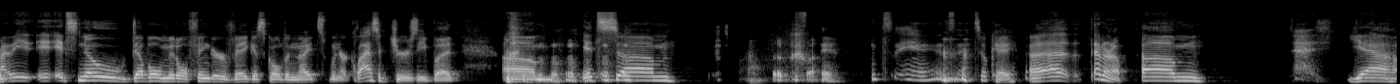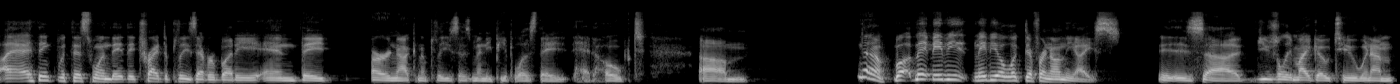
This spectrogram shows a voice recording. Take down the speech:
I mean, it's no double middle finger Vegas Golden Knights Winter Classic jersey, but um, it's um, that'd be funny. it's, it's it's okay. Uh, I don't know. Um, yeah, I, I think with this one they they tried to please everybody, and they are not going to please as many people as they had hoped. Um, no, well, may, maybe maybe it'll look different on the ice. Is uh, usually my go to when I'm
